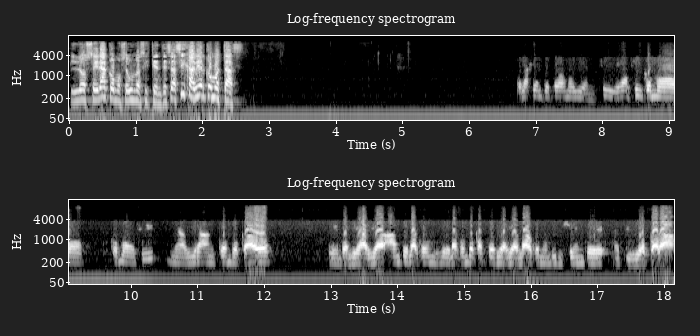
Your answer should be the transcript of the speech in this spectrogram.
lo será como segundo asistente. ¿Es así, Javier? ¿Cómo estás? La gente todo muy bien. Sí, así como, como decís, me habían convocado, en realidad ya antes la, de la convocatoria había hablado con un dirigente, me pidió para,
